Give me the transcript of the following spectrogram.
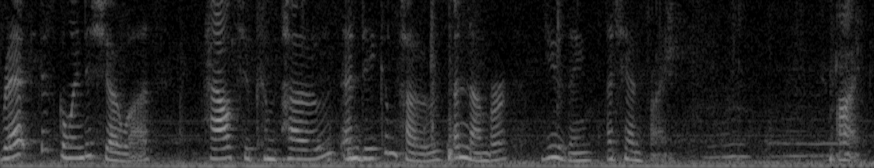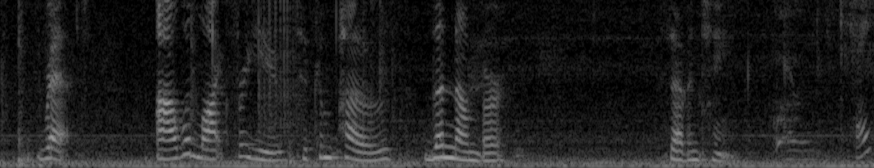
Rhett is going to show us how to compose and decompose a number using a 10 frame. All right, Rhett, I would like for you to compose the number 17. Okay.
